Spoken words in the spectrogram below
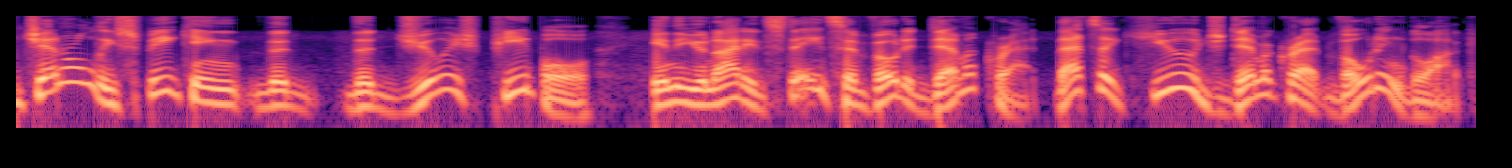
generally speaking, the the Jewish people in the United States have voted Democrat. That's a huge Democrat voting bloc.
